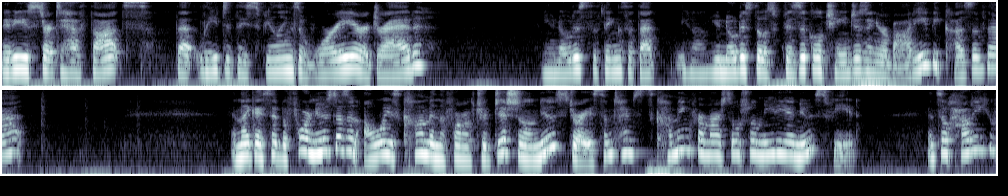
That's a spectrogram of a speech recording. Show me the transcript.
Maybe you start to have thoughts that lead to these feelings of worry or dread. You notice the things that that, you know, you notice those physical changes in your body because of that. And like I said before, news doesn't always come in the form of traditional news stories. Sometimes it's coming from our social media news feed. And so, how do you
